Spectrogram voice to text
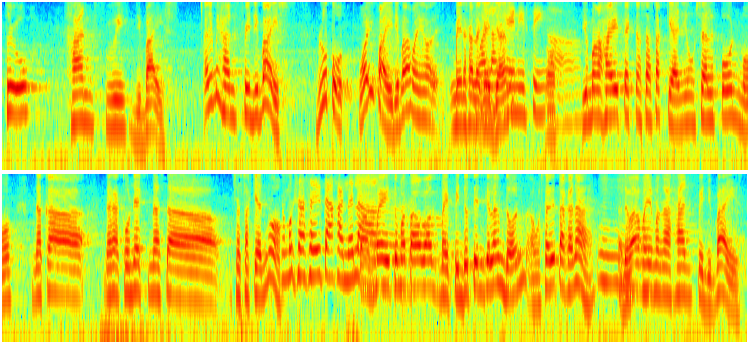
through hand-free device. Ano yung hand-free device? Bluetooth, Wi-Fi, di ba? May, may nakalagay Walang dyan. anything, Oh, oo. Yung mga high-tech na sasakyan, yung cellphone mo, naka, naka-connect na sa sasakyan mo. Na magsasalita ka na lang. Pag may tumatawag, may pindutin ka lang doon, ang salita ka na. Di ba? May mga hand-free device.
